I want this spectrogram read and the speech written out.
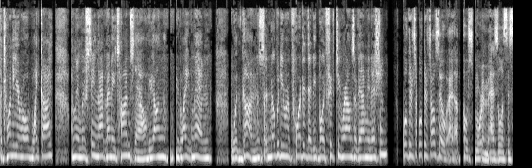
a 20 year old white guy. I mean, we've seen that many times now. Young white men with guns, and nobody reported that he bought 50 rounds of ammunition. Well, there's well, there's also a, a post mortem, as Alyssa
